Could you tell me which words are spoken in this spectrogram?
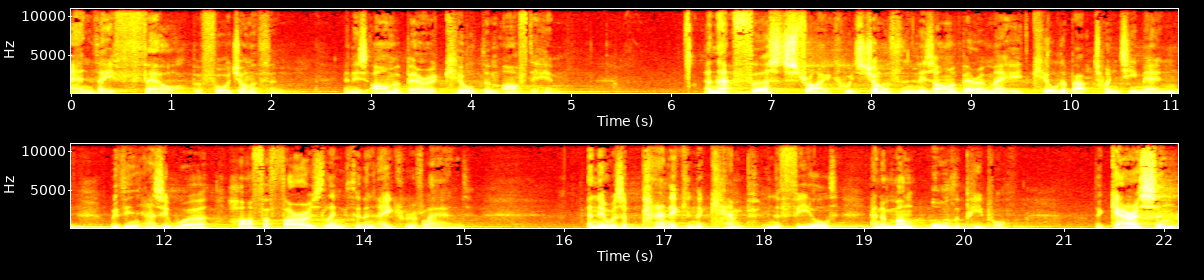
And they fell before Jonathan, and his armor bearer killed them after him. And that first strike, which Jonathan and his armor bearer made, killed about 20 men within, as it were, half a furrow's length of an acre of land. And there was a panic in the camp, in the field, and among all the people. The garrison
